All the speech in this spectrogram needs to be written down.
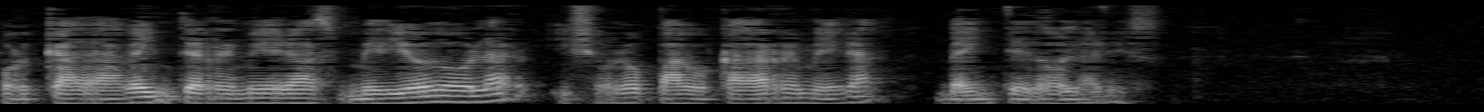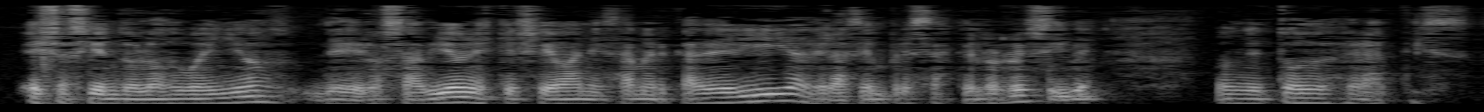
por cada 20 remeras medio dólar y yo lo pago cada remera 20 dólares. Ellos siendo los dueños de los aviones que llevan esa mercadería, de las empresas que lo reciben, donde todo es gratis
